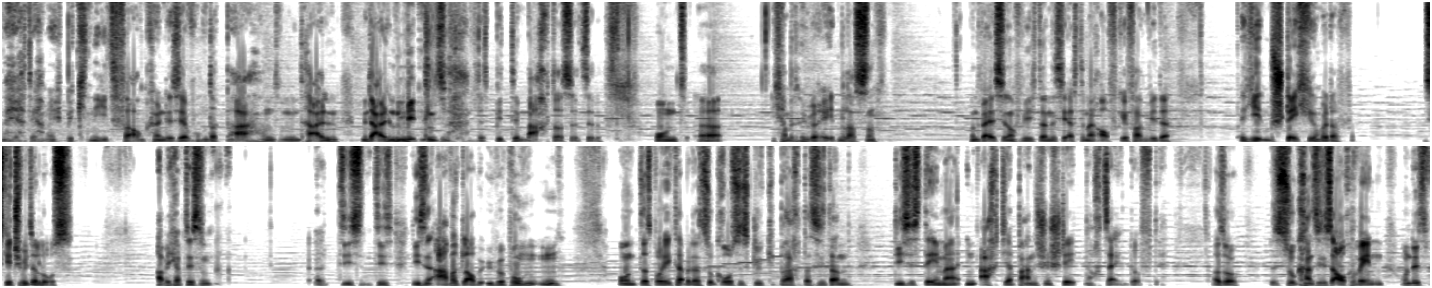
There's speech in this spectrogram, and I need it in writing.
naja, die haben mich bekniet, Frauen können das ja wunderbar und mit allen, mit allen Mitteln, so, das bitte macht das. Und äh, ich habe mich dann überreden lassen und weiß ich noch, wie ich dann das erste Mal raufgefahren wieder jedem Stechen und wieder, es geht schon wieder los. Aber ich habe diesen, diesen, diesen, diesen Aberglaube überwunden und das Projekt hat mir dann so großes Glück gebracht, dass ich dann dieses Thema in acht japanischen Städten auch zeigen durfte. Also so kann sich es auch wenden. Und es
